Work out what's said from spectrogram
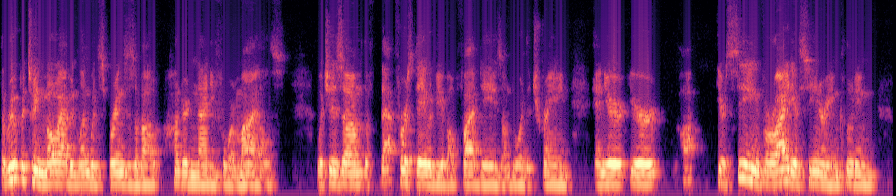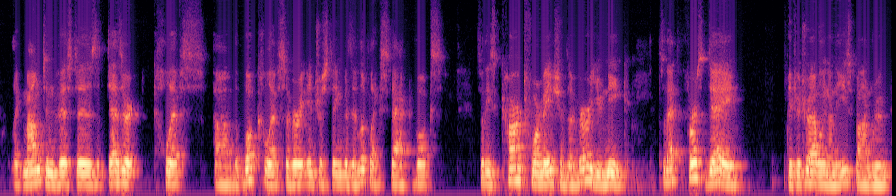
the route between Moab and Glenwood Springs is about 194 miles, which is um, the, that first day would be about five days on board the train, and you're you're uh, you're seeing variety of scenery, including like mountain vistas, desert cliffs. Uh, the book cliffs are very interesting because they look like stacked books. So these carved formations are very unique. So that first day, if you're traveling on the eastbound route,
